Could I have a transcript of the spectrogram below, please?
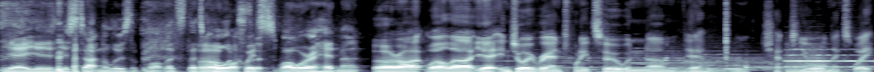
yeah, you're, you're starting to lose the plot. Let's let's Oh, call it quits while we're ahead, Matt. All right, well, uh, yeah, enjoy round 22, and um, yeah, we'll chat to you all next week.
